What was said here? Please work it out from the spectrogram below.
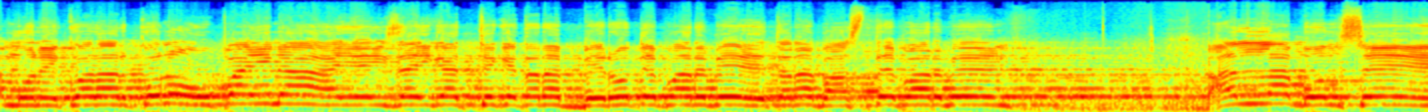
এটা মনে করার কোনো উপায় নাই। এই জায়গা থেকে তারা বেরোতে পারবে, তারা বাঁচতে পারবে। আল্লাহ বলছেন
